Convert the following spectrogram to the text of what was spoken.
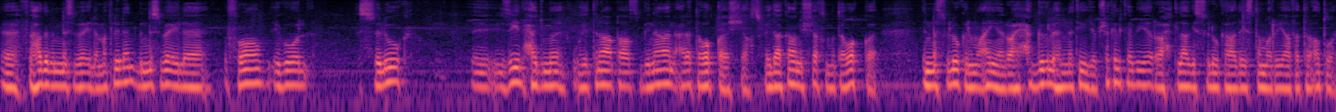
فهذا بالنسبة إلى ماكليلاند. بالنسبة إلى فروم يقول السلوك يزيد حجمه ويتناقص بناء على توقع الشخص. فإذا كان الشخص متوقع أن السلوك المعين راح يحقق له النتيجة بشكل كبير راح تلاقي السلوك هذا يستمر وياه فترة أطول.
